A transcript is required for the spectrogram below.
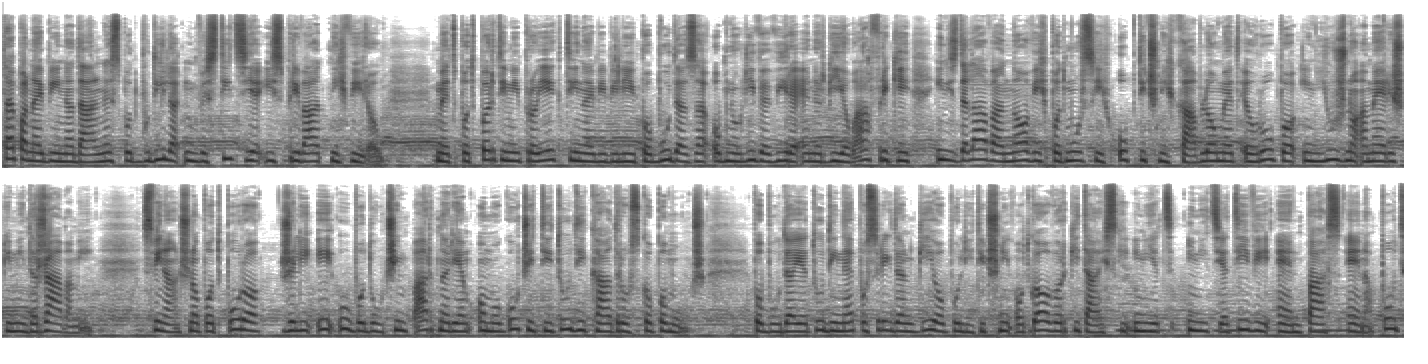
ta pa naj bi nadaljne spodbudila investicije iz privatnih virov. Med podprtimi projekti naj bi bili pobuda za obnovljive vire energije v Afriki in izdelava novih podmorskih optičnih kablov med Evropo in južnoameriškimi državami. S finančno podporo želi EU bodočim partnerjem omogočiti tudi kadrovsko pomoč. Pobuda je tudi neposreden geopolitični odgovor kitajski inicijativi En pas, ena pot,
